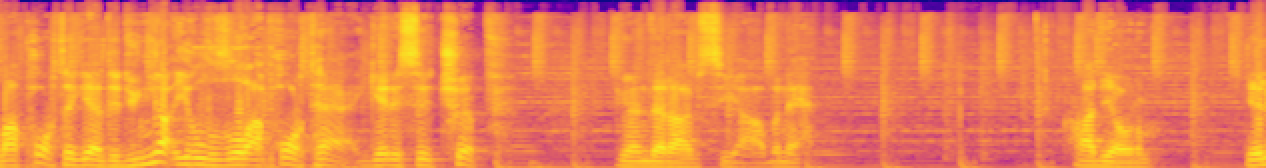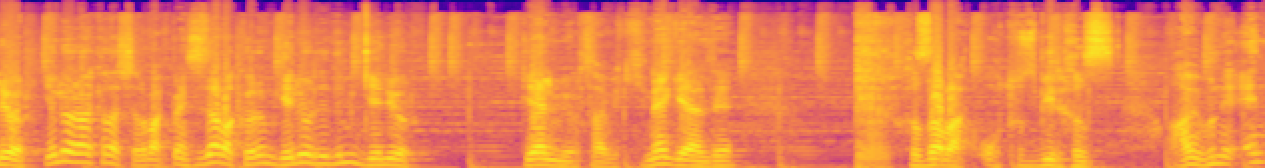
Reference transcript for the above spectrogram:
Laporte geldi. Dünya yıldızı Laporte. Gerisi çöp. Gönder abisi ya bu ne? Hadi yavrum. Geliyor. Geliyor arkadaşlar. Bak ben size bakıyorum. Geliyor dedim geliyor. Gelmiyor tabii ki. Ne geldi? Pff, hıza bak. 31 hız. Abi bu ne en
